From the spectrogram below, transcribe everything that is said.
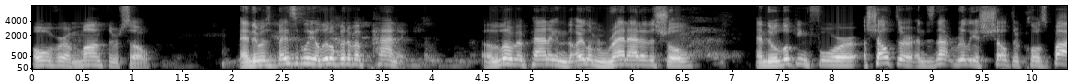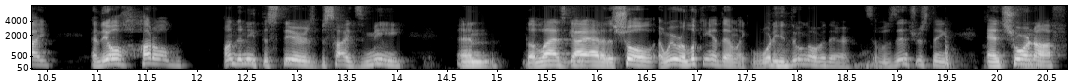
over a month or so. And there was basically a little bit of a panic, a little bit of panic, and the Olam ran out of the shul and they were looking for a shelter, and there's not really a shelter close by, and they all huddled underneath the stairs besides me and the last guy out of the shul, and we were looking at them like, what are you doing over there? So it was interesting. And sure enough,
